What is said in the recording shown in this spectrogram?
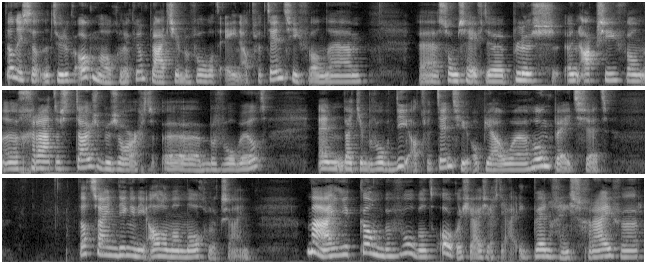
dan is dat natuurlijk ook mogelijk. Dan plaats je bijvoorbeeld één advertentie van. Uh, uh, soms heeft de Plus een actie van uh, gratis thuisbezorgd, bijvoorbeeld. En dat je bijvoorbeeld die advertentie op jouw homepage zet. Dat zijn dingen die allemaal mogelijk zijn. Maar je kan bijvoorbeeld ook als jij zegt: Ja, ik ben geen schrijver,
